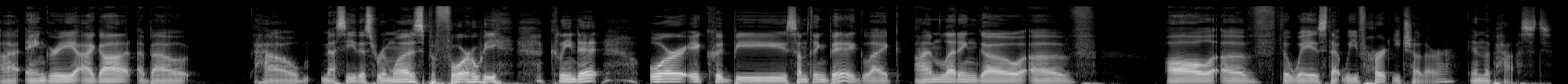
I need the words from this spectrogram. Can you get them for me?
uh, angry I got about how messy this room was before we cleaned it. Or it could be something big, like I'm letting go of all of the ways that we've hurt each other in the past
